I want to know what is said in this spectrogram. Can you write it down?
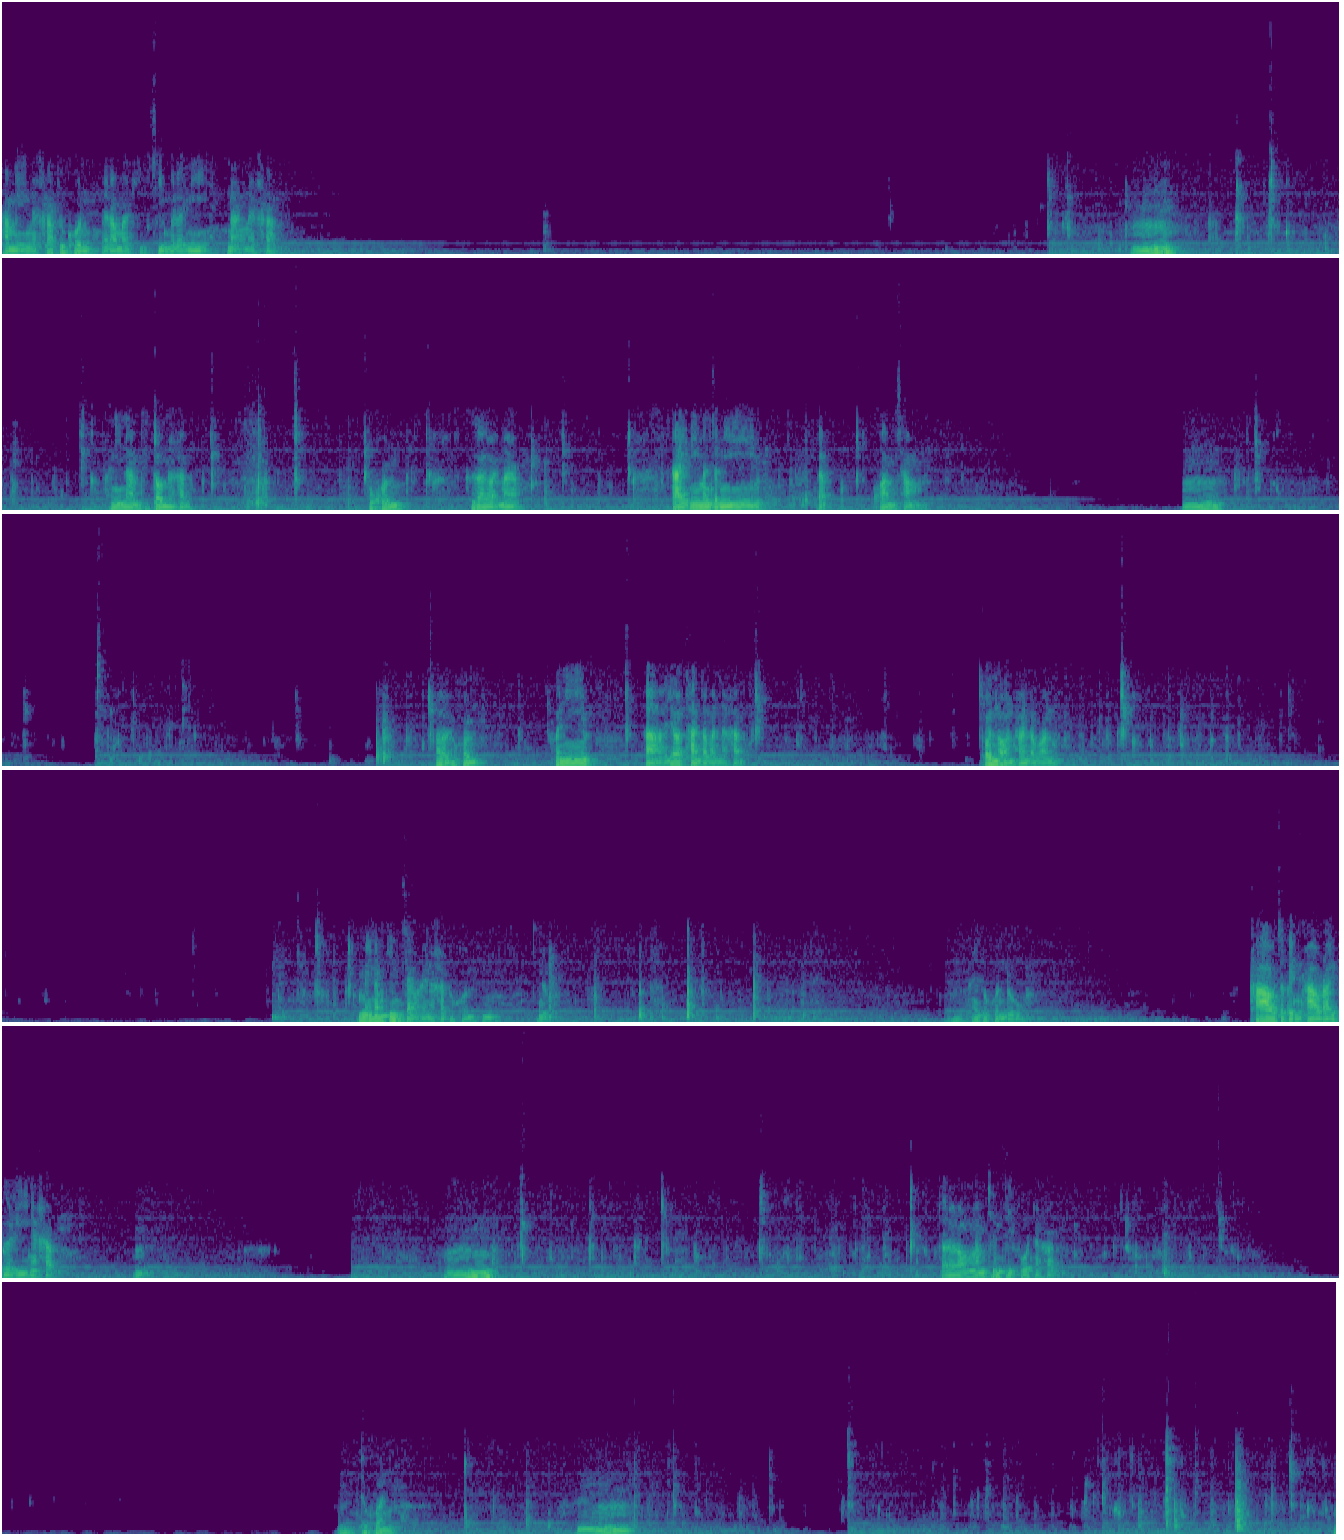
ทำเองนะครับ ทุกคนเดี๋ยวเรามาชิมกันเลยนี่หนังนะครับ อันนี้น้ำที่ต้มนะครับ ทุกคนคืออร่อยมาก ไก่นี่มันจะมีแบบความฉ่ำอืมอร่อยทุกคน วันนี้ อยอดทานตะวันนะครับ ต้นอ่อนทานตะวัน มีน้ำจิ้มแจ่วเลยนะครับทุกคนดูให้ทุกคนดู ข้าวจะเป็นข้าวไรเบอร์รี่นะครับ อืม อืม เราลองน้ำจิ้มซีฟู้ดนะครับ ทุกคน อืม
